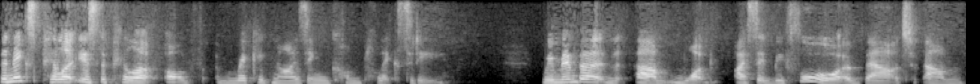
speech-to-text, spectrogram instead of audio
The next pillar is the pillar of recognizing complexity. Remember um, what I said before about um,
